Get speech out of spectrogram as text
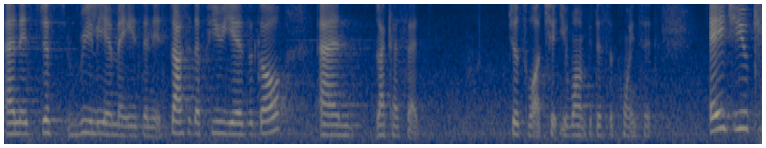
And it's just really amazing. It started a few years ago, and like I said, just watch it, you won't be disappointed. Age UK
